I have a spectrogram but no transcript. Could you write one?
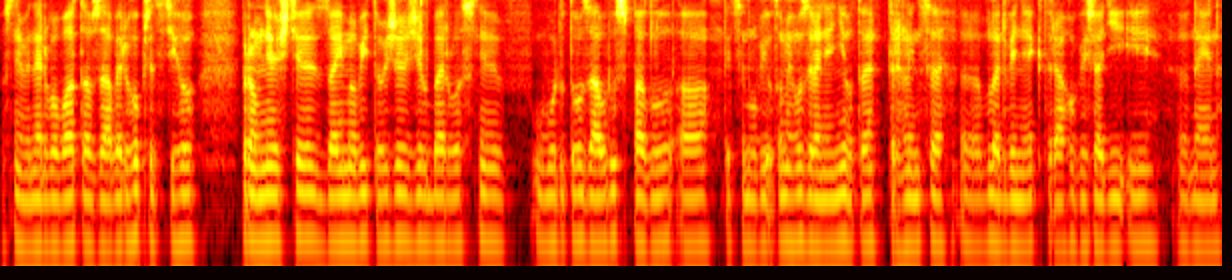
vlastně vynervovat a v závěru ho předstihl. Pro mě ještě zajímavý to, že Žilber vlastně v úvodu toho závodu spadl a teď se mluví o tom jeho zranění, o té trhlince v ledvině, která ho vyřadí i nejen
